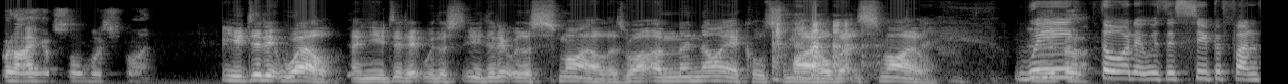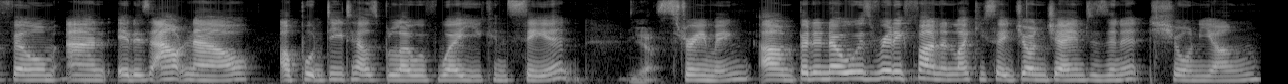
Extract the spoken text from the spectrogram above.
but I have so much fun. You did it well, and you did it with a you did it with a smile as well, a maniacal smile, but a smile. We yeah. thought it was a super fun film, and it is out now. I'll put details below of where you can see it yeah. streaming. Um, but no, it was really fun, and like you say, John James is in it. Sean Young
